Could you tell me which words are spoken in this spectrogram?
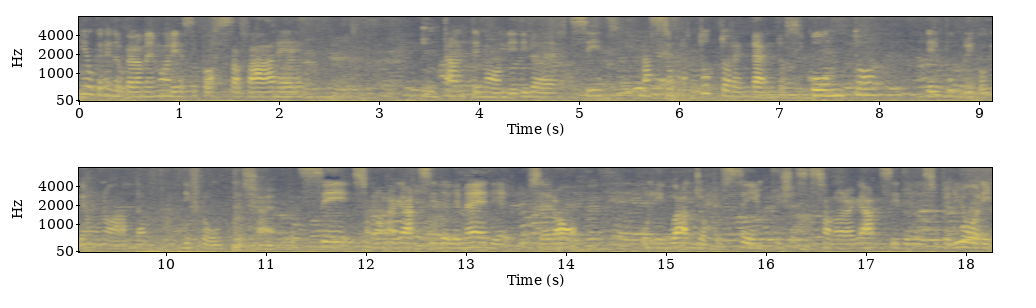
Io credo che la memoria si possa fare in tanti modi diversi, ma soprattutto rendendosi conto del pubblico che uno ha da, di fronte. Cioè, se sono ragazzi delle medie userò un linguaggio più semplice, se sono ragazzi delle superiori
